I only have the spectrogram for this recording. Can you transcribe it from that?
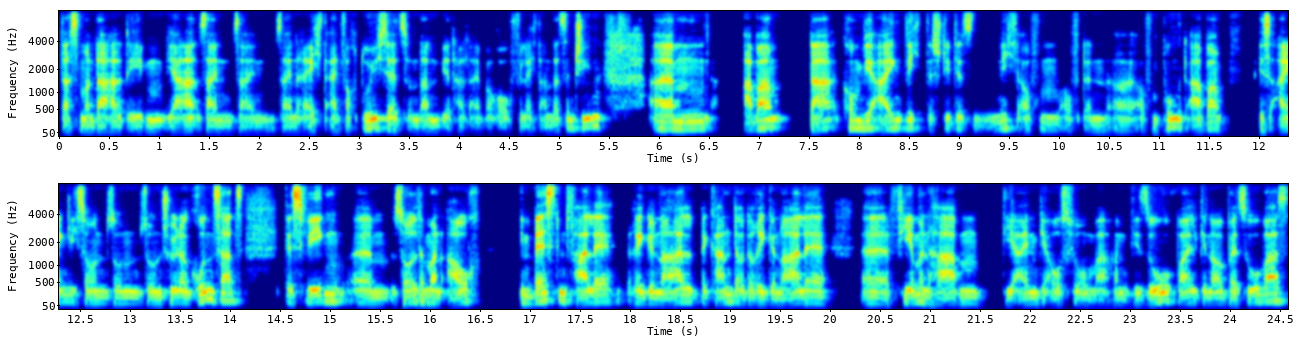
dass man da halt eben ja sein sein sein Recht einfach durchsetzt und dann wird halt einfach auch vielleicht anders entschieden. Ähm, aber da kommen wir eigentlich, das steht jetzt nicht auf dem, auf den, äh, auf dem Punkt, aber ist eigentlich so ein, so ein, so ein schöner Grundsatz. Deswegen ähm, sollte man auch im besten Falle regional bekannte oder regionale äh, Firmen haben, die einem die Ausführung machen. Wieso? Weil genau bei sowas,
